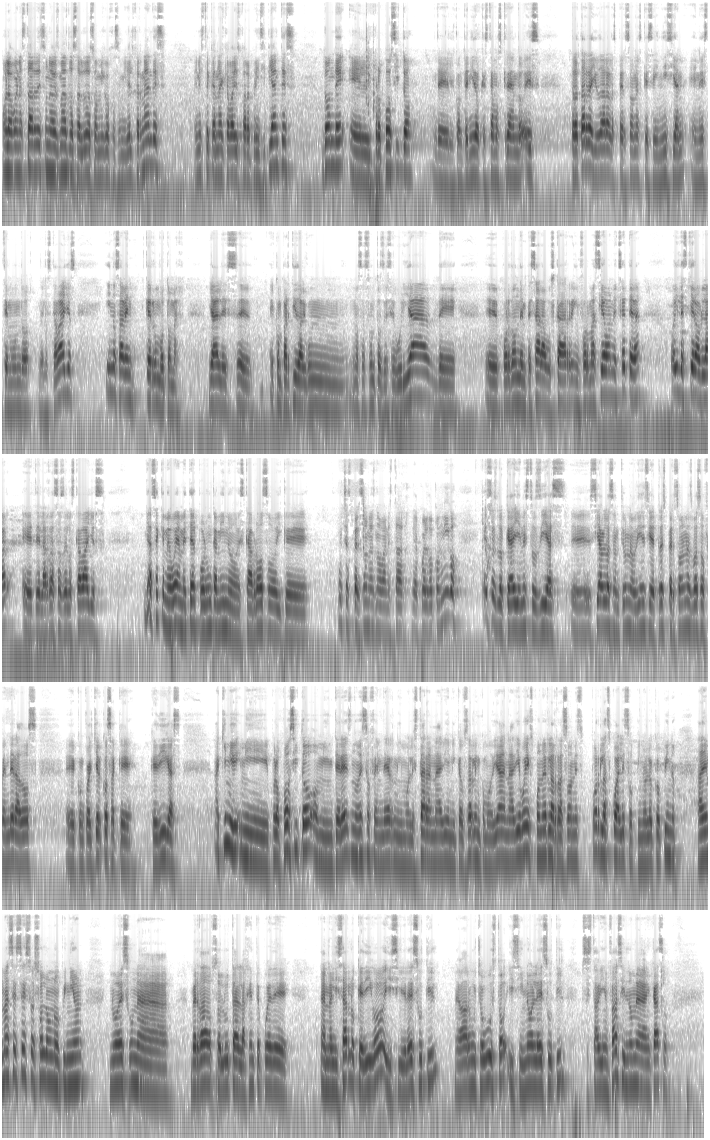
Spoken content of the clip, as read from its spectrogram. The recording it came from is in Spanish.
Hola, buenas tardes. Una vez más los saluda su amigo José Miguel Fernández en este canal Caballos para Principiantes, donde el propósito del contenido que estamos creando es tratar de ayudar a las personas que se inician en este mundo de los caballos y no saben qué rumbo tomar. Ya les eh, he compartido algunos asuntos de seguridad, de eh, por dónde empezar a buscar información, etcétera Hoy les quiero hablar eh, de las razas de los caballos. Ya sé que me voy a meter por un camino escabroso y que muchas personas no van a estar de acuerdo conmigo. Eso es lo que hay en estos días. Eh, si hablas ante una audiencia de tres personas, vas a ofender a dos eh, con cualquier cosa que, que digas. Aquí mi, mi, propósito o mi interés no es ofender ni molestar a nadie ni causarle incomodidad a nadie. Voy a exponer las razones por las cuales opino lo que opino. Además es eso, es solo una opinión, no es una verdad absoluta. La gente puede analizar lo que digo y si le es útil, me va a dar mucho gusto. Y si no le es útil, pues está bien fácil, no me hagan caso.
